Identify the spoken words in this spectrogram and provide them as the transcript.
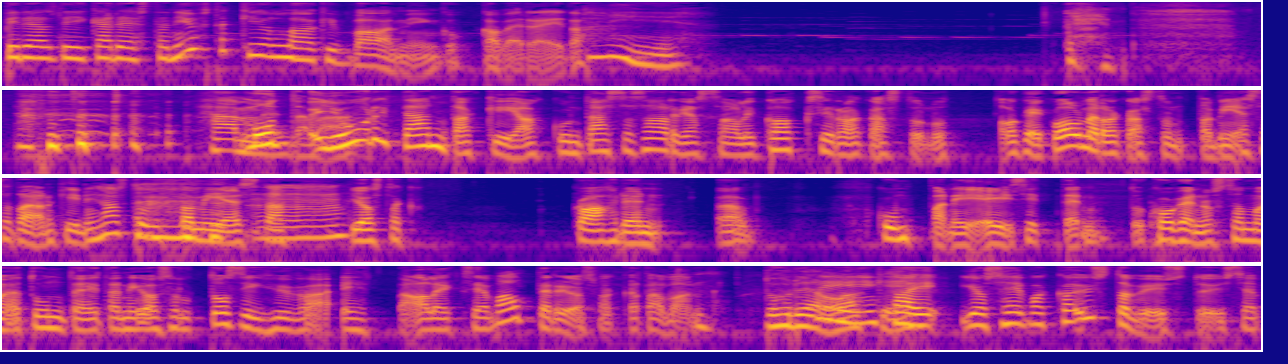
pideltiin kädestä, niin yhtäkkiä ollaankin vaan niin kuin kavereita. Niin. Mutta juuri tämän takia, kun tässä sarjassa oli kaksi rakastunut, okei kolme rakastunutta miestä tai ainakin ihastunutta miestä, josta kahden äh, kumppani ei sitten kokenut samoja tunteita, niin olisi ollut tosi hyvä, että Aleksi ja Valtteri olisi vaikka tavannut. Todellakin. Niin. Tai jos he vaikka ystävystyisi ja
